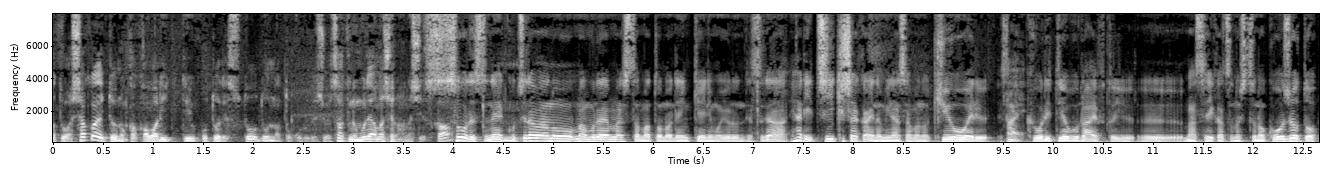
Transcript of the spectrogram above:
あとは社会との関わりっていうことですと、どんなところでしょう？さっきの村山市の話ですか？そうですね。うん、こちらは、あの、まあ、村山市様との連携にもよるんですが、やはり地域社会の皆様の QOL ですね、はい、クオリティオブライフという、まあ、生活の質の向上と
